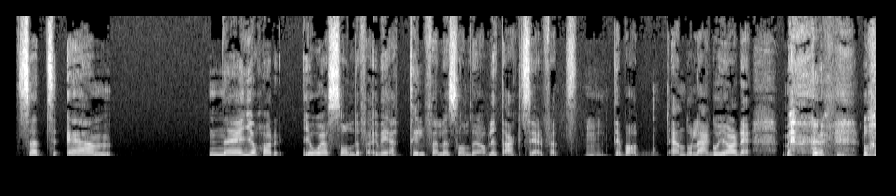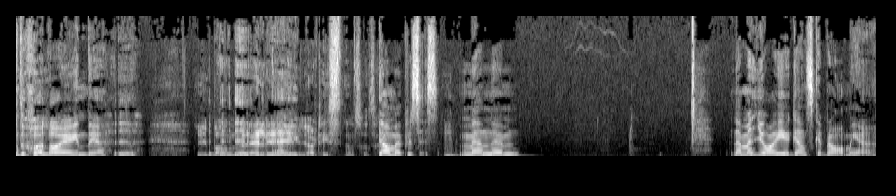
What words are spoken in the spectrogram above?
Så att, ehm, nej, jag har, jo, jag sålde, vid ett tillfälle sålde jag av lite aktier för att Mm. det var ändå läge att göra det. och då la jag in det i, I band, I- eller i nej. artisten så att säga. ja men precis. Men, ehm, nej men jag är ganska bra med,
